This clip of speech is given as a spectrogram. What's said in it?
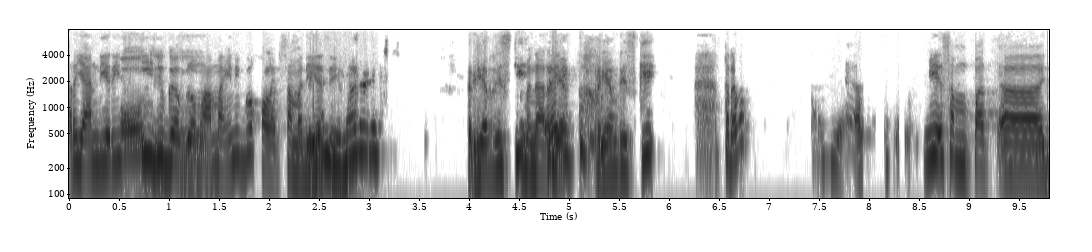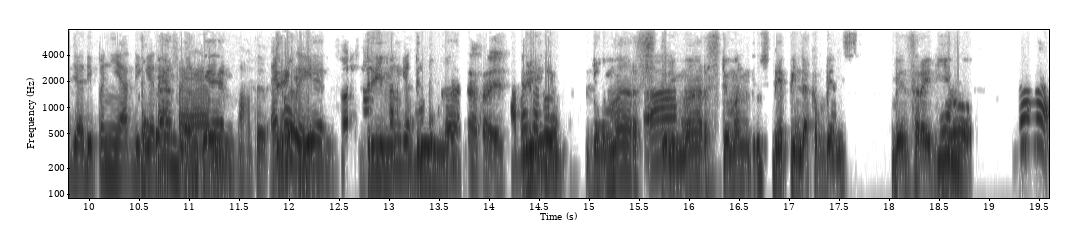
Riandi Rizky oh, gitu. juga belum lama ini gue collab sama dia Rian sih. Gimana nih? Rian Rizky? Sebenarnya Rian, itu. Rian Rizky? Kenapa? Ini sempat uh, jadi penyiar di Gen FM waktu eh, Dream, Gen. Sorry, Dream, Dream, Dreamers, apa ya? Apa Dream? Dreamers, uh, Dreamers. Cuman terus dia pindah ke Benz Benz Radio. Enggak,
